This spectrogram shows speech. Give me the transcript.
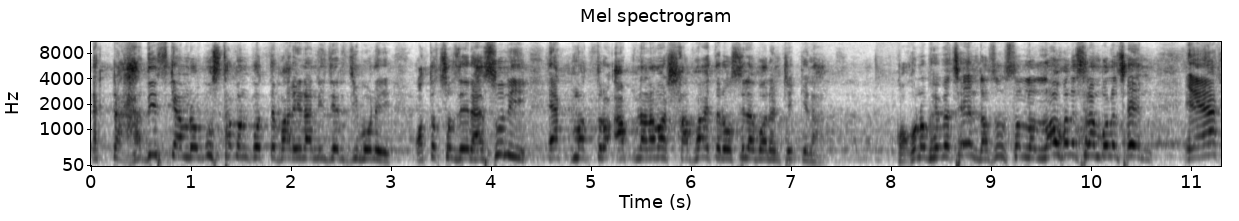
একটা হাদিসকে আমরা উপস্থাপন করতে পারি না নিজের জীবনে, অথচ যে রাসুলই একমাত্র আপনার আমার সাফায়তের ওসিলা বলেন ঠিক কিনা? কখনো ভেবেছেন? রাসুল সাল্লাহ বলেছেন, এক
